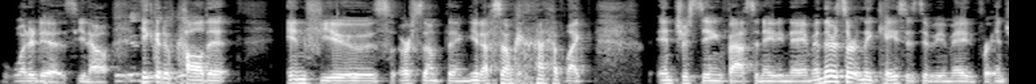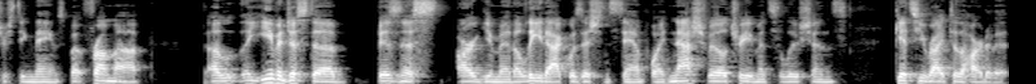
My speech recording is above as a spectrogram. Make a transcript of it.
what it is. You know, he could have called it infuse or something, you know, some kind of like interesting, fascinating name. And there's certainly cases to be made for interesting names, but from a, a even just a business argument, a lead acquisition standpoint, Nashville Treatment Solutions gets you right to the heart of it.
